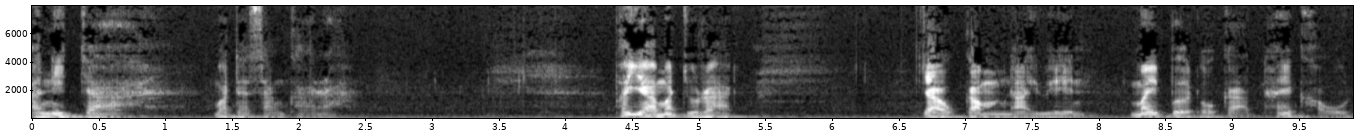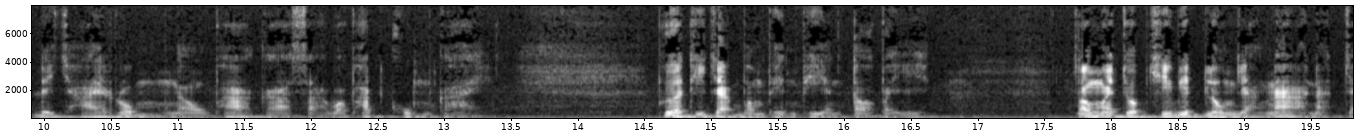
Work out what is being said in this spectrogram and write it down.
อนิจจาวัฏสังขาราพญามัจจุราช จ้ากรรมนายเวรไม่เปิดโอกาสให้เขาได้ใช้ร่มเงาผ้ากาสาวพัดคุมกาย เพื่อที่จะบำเพ็ญเพียรต่อไปอีก ต้องมาจบชีวิตลงอย่างน่าอนาจใจ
